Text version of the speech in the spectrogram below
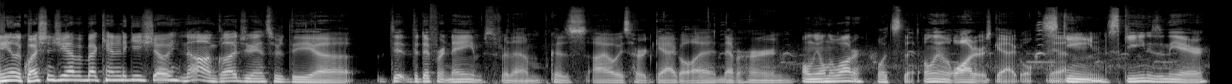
Any other questions you have about Canada geese, Joey? No, I'm glad you answered the uh, di- the different names for them because I always heard gaggle. I had never heard Only on the water. what's the only on the water is gaggle. Skeen. Skeen is in the air.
